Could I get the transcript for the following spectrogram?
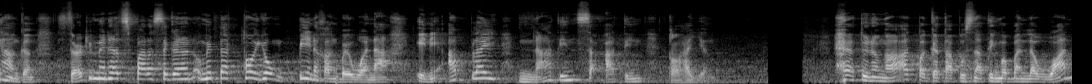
hanggang 30 minutes para sa ganun umepekto yung pinakang one na ini-apply natin sa ating client. Heto na nga at pagkatapos nating mabanlawan,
